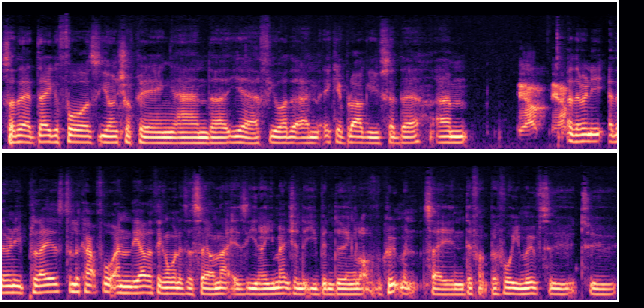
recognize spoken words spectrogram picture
So there, Degerfors, Jönköping, and uh, yeah, a few other, and IK Brage. You've said there. Um, yeah, yeah. Are there any are there any players to look out for? And the other thing I wanted to say on that is, you know, you mentioned that you've been doing a lot of recruitment, say in different before you moved to to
